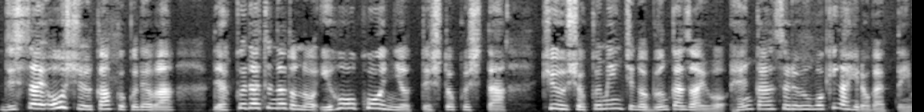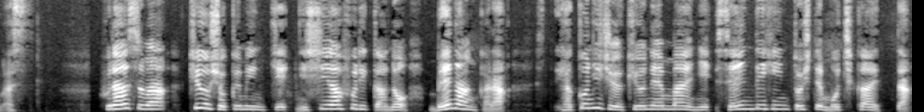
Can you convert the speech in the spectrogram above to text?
実際欧州各国では略奪などの違法行為によって取得した旧植民地の文化財を返還する動きが広がっていますフランスは旧植民地西アフリカのベナンから129年前に戦利品として持ち帰った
